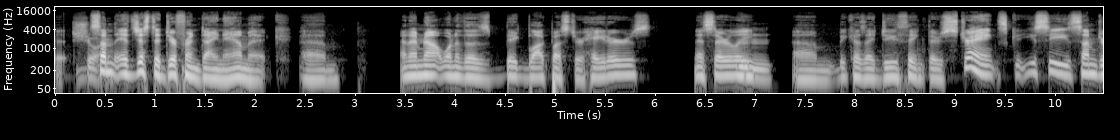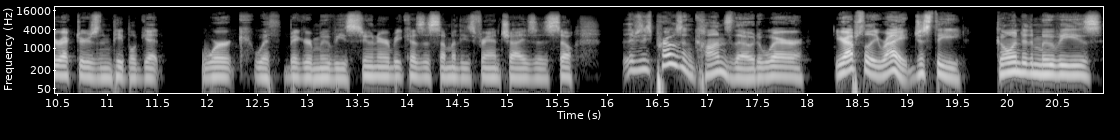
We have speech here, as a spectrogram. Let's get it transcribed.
uh, Sure. some. It's just a different dynamic. Um, and I'm not one of those big blockbuster haters necessarily Mhm. um, because I do think there's strengths. You see some directors and people get work with bigger movies sooner because of some of these franchises. So there's these pros and cons though, to where you're absolutely right. Just the going to the movies,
